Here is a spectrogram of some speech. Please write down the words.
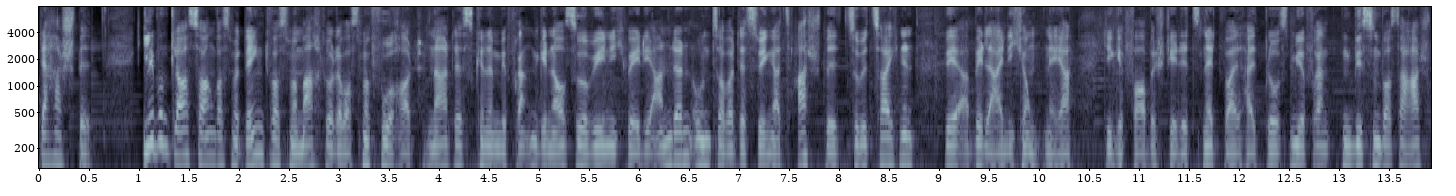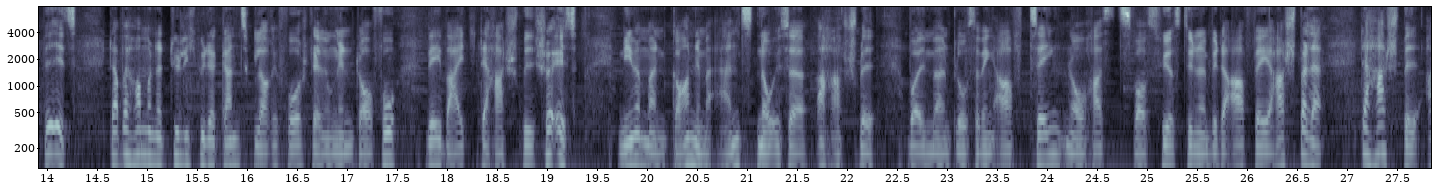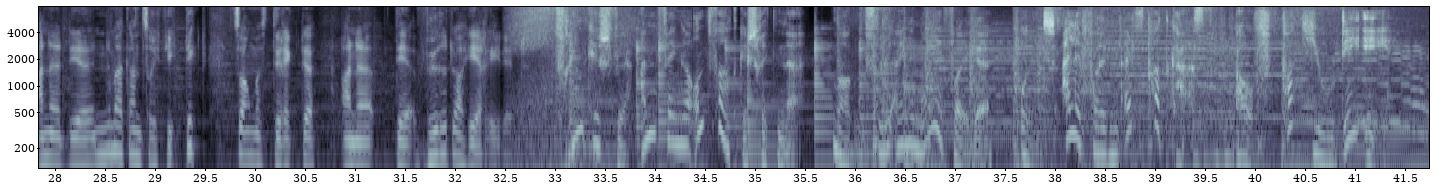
der Haspel. Klipp und klar sagen, was man denkt, was man macht oder was man vorhat. Na, das können wir Franken genauso wenig wie die anderen. Uns aber deswegen als Haspel zu bezeichnen, wäre eine Beleidigung. Naja, die Gefahr besteht jetzt nicht, weil halt bloß wir Franken wissen, was ein Haspel ist. Dabei haben wir natürlich wieder ganz klare Vorstellungen davon, wie weit der Haspel schon ist. Nehmen wir ihn gar nicht mehr ernst, no ist er ein Haspel. Wollen wir ihn bloß ein wenig aufzählen, no hast's was führst du dann wieder auf, wer Haspeler. Der Haspel, einer, der nimmer ganz richtig dickt, sagen wir's direkter, einer, der würde herredet. Fränkisch für Anfänger und Fortgeschrittene. Morgen früh eine neue Folge. Und alle Folgen als Podcast auf podu.de.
